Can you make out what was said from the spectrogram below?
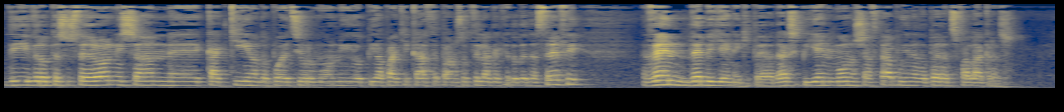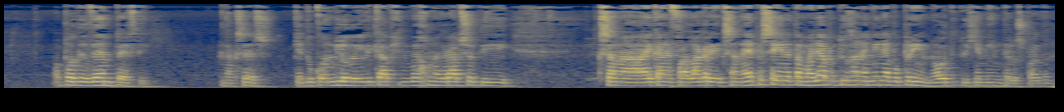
διυδροτεστοστερόνη σαν ε, κακή, να το πω έτσι, ορμόνη, η οποία πάει και κάθε πάνω στο θύλακα και τον καταστρέφει. Δεν, δεν πηγαίνει εκεί πέρα, εντάξει, πηγαίνει μόνο σε αυτά που είναι εδώ πέρα της φαλάκρας. Οπότε δεν πέφτει. Να ξέρεις. Και του κονίλο, δηλαδή, κάποιοι μου έχουν γράψει ότι ξανά έκανε φαλάκρα και ξανά έπεσε, είναι τα μαλλιά που του είχαν μείνει από πριν, ό,τι του είχε μείνει τέλος πάντων.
